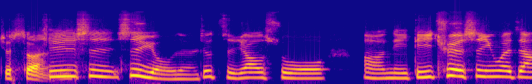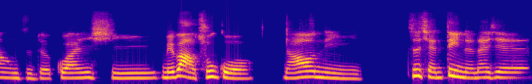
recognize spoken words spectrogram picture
就算了？其实是是有的，就只要说，呃，你的确是因为这样子的关系没办法出国，然后你之前订的那些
